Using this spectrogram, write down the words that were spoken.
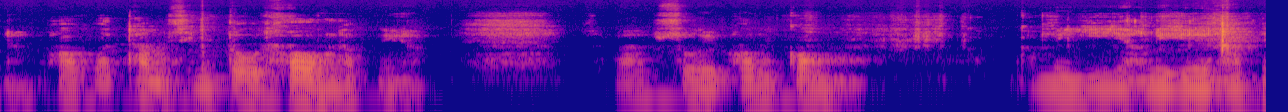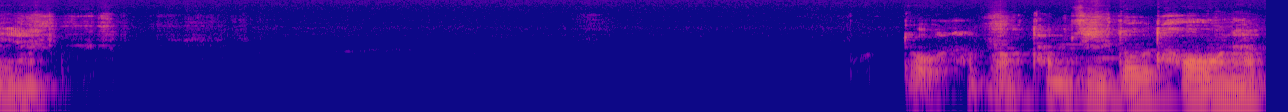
นะครับออกวัดถ้ำสิงโตทองนะครับเนี่ยครับสภาพสวยพร้อมกล่องกำมีอย่างดีเลยนะครับเนี่ยครับ โตะครับออกถ้ำสิงโตทองนะครับ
